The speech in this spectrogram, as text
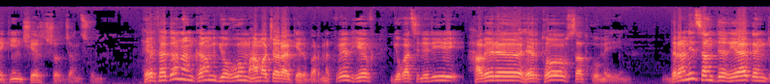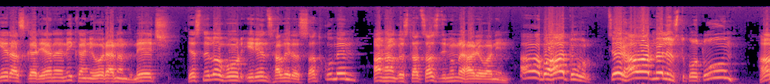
մեկին չէր շրջանցում։ Հերթական անգամ գյուղում համաճարակ էր բռնկվել եւ գյուղացիների հավերը հերթով սատկում էին։ Դրանից անտեղյակ ընկեր Ասկարյանը մի քանի օր անընդմեջ տեսնելով որ իրենց հավերը սատկում են անհանգստացած դիմում է հարևանին. «Ա, բահատուր, ձեր հավարն էլ ստկոտում»։ «Հա,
